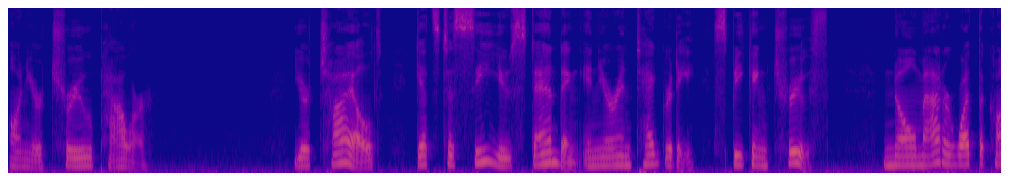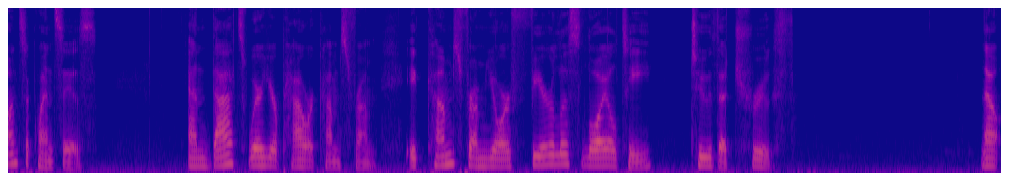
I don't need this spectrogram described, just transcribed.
on your true power. Your child gets to see you standing in your integrity, speaking truth, no matter what the consequence is. And that's where your power comes from. It comes from your fearless loyalty to the truth. Now,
